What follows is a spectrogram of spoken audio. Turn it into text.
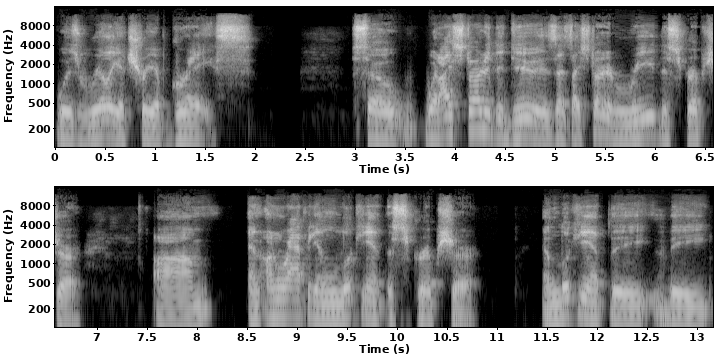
was really a tree of grace. So what I started to do is as I started to read the scripture um, and unwrapping and looking at the scripture and looking at the the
